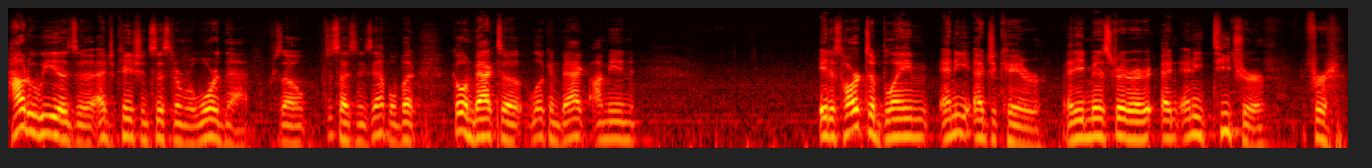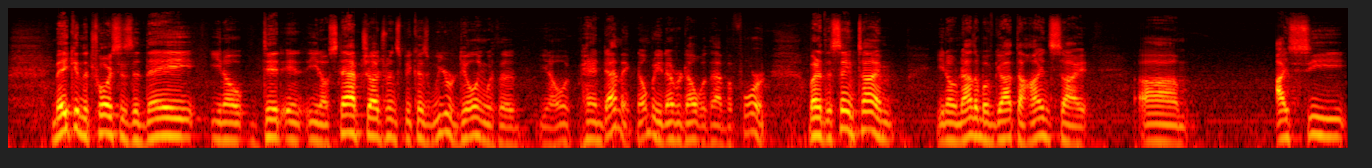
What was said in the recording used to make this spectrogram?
how do we as an education system reward that? So, just as an example, but going back to looking back, I mean, it is hard to blame any educator, any administrator, and any teacher for making the choices that they, you know, did in, you know, snap judgments because we were dealing with a, you know, a pandemic. Nobody had ever dealt with that before. But at the same time, you know, now that we've got the hindsight, um, I see,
